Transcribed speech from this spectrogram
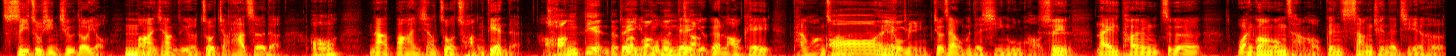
食衣住行几乎都有，嗯。包含像这个坐脚踏车的哦哦，那包含像做床垫的，好床垫的对观光工厂。我们的有个老 K 弹簧床哦，很有哎名，就在我们的新屋哈，所以来桃园这个玩观光工厂哦，跟商圈的结合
